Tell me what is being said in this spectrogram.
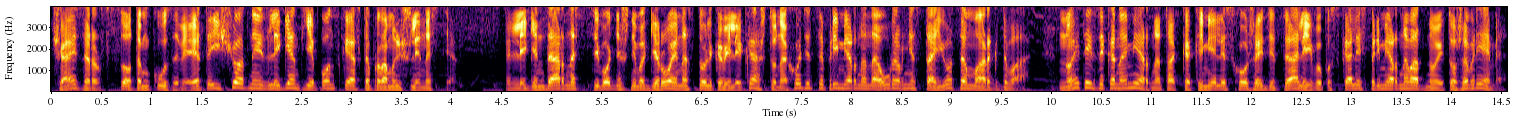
Чайзер в сотом кузове – это еще одна из легенд японской автопромышленности. Легендарность сегодняшнего героя настолько велика, что находится примерно на уровне с Toyota Mark II. Но это и закономерно, так как имели схожие детали и выпускались примерно в одно и то же время.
